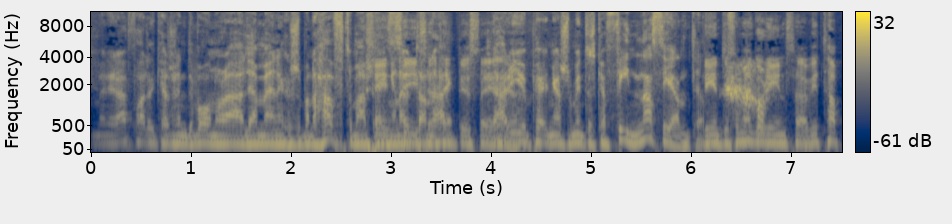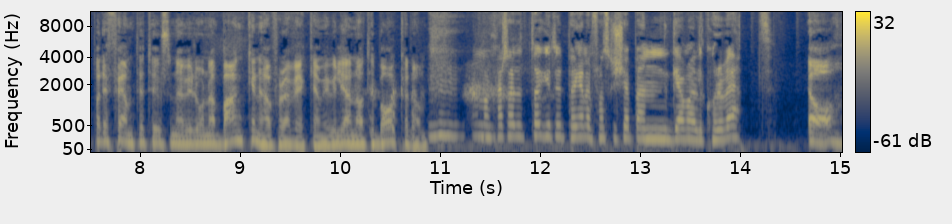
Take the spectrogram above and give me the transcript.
Men i det här fallet kanske inte var några ärliga människor som hade haft de här Precis, pengarna. Utan det här, det här är ju pengar som inte ska finnas egentligen. Det är inte som man går in så här, vi tappade 50 000 när vi rånade banken här förra veckan, vi vill gärna ha tillbaka dem. Man kanske hade tagit ut pengarna för att de skulle köpa en gammal Corvette. Ja,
